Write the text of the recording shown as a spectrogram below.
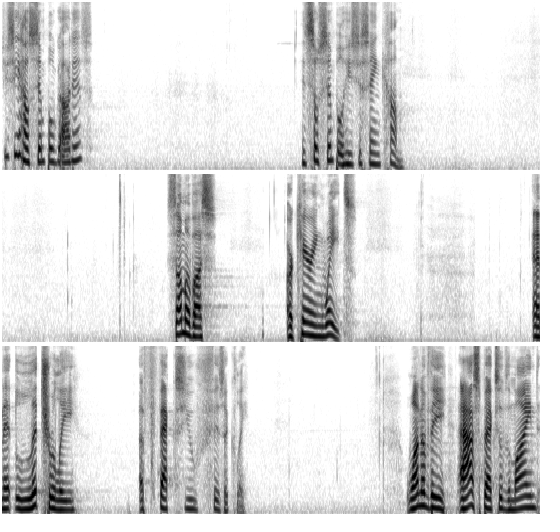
Do you see how simple God is? It's so simple. He's just saying, come. Some of us are carrying weights, and it literally affects you physically. One of the aspects of the mind,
